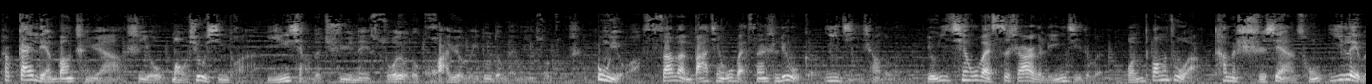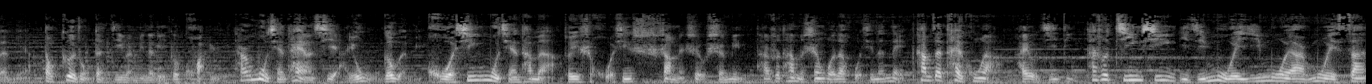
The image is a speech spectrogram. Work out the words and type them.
他说，该联邦成员啊是由卯秀星团影响的区域内所有的跨越维度的文明所组成，共有啊三万八千五百三十六个一级以上的文明。有一千五百四十二个零级的文明，我们帮助啊他们实现啊从一类文明啊到各种等级文明的一个跨越。他说目前太阳系啊有五个文明，火星目前他们啊所以是火星上面是有生命的。他说他们生活在火星的内部，他们在太空啊还有基地。他说金星以及木卫一、木卫二、木卫三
